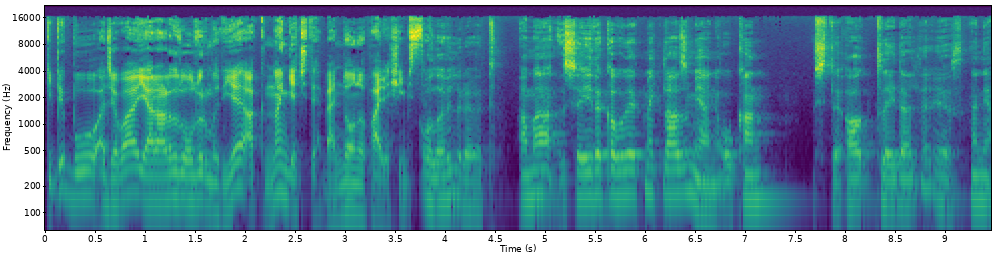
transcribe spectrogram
gibi bu acaba yararlı olur mu diye aklımdan geçti. Ben de onu paylaşayım istedim. Olabilir evet. Ama şeyi de kabul etmek lazım yani Okan işte outplay derler ya hani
